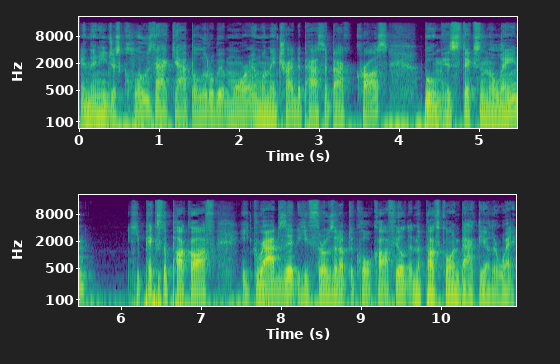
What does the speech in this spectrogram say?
And then he just closed that gap a little bit more. And when they tried to pass it back across, boom, his stick's in the lane. He picks the puck off, he grabs it, he throws it up to Cole Caufield, and the puck's going back the other way.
